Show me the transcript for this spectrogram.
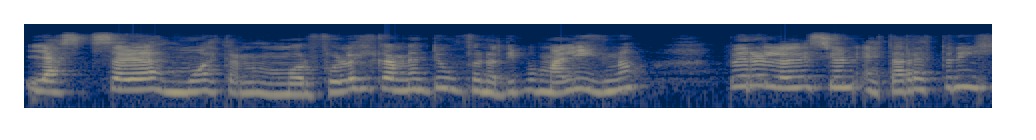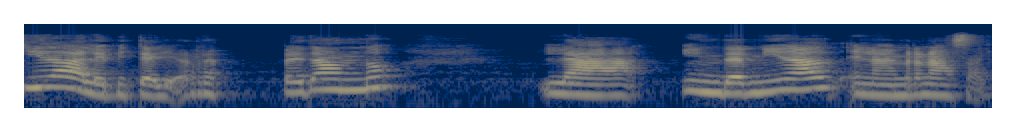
las células muestran morfológicamente un fenotipo maligno, pero la lesión está restringida al epitelio, respetando la indemnidad en la membrana basal.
